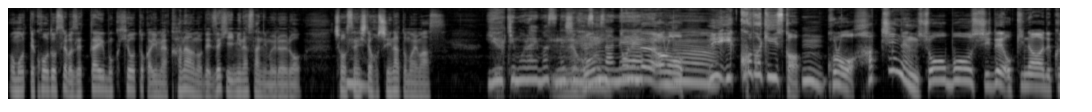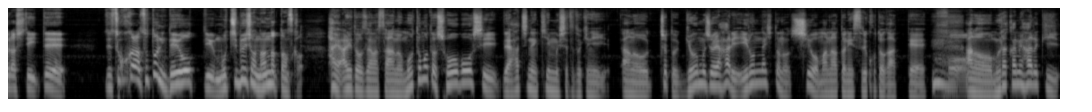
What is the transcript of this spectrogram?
を持って行動すれば絶対目標とか夢は叶うので、ぜひ皆さんにもいろいろ挑戦してほしいなと思います。勇気もらえますね、ね本当にねあの、うん。い一個だけいいですか、うん。この8年消防士で沖縄で暮らしていてでそこから外に出ようっていうモチベーションは何だったんですか？はい、ありがとうございます。あの、もともと消防士で8年勤務してた時に、あの、ちょっと業務上やはりいろんな人の死を目の当たりにすることがあって、あの村上春樹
